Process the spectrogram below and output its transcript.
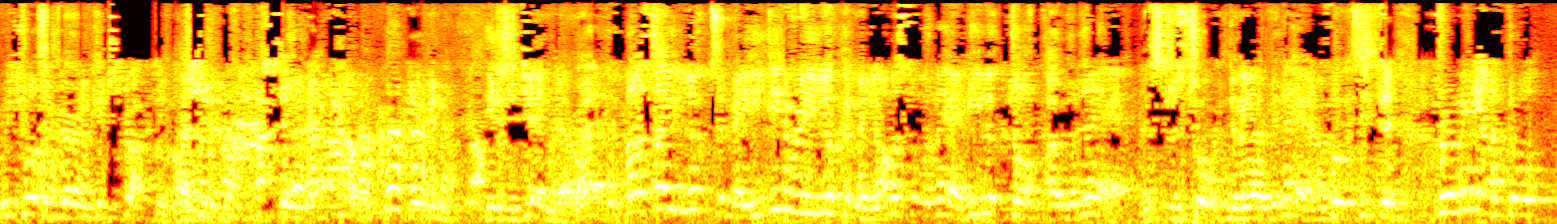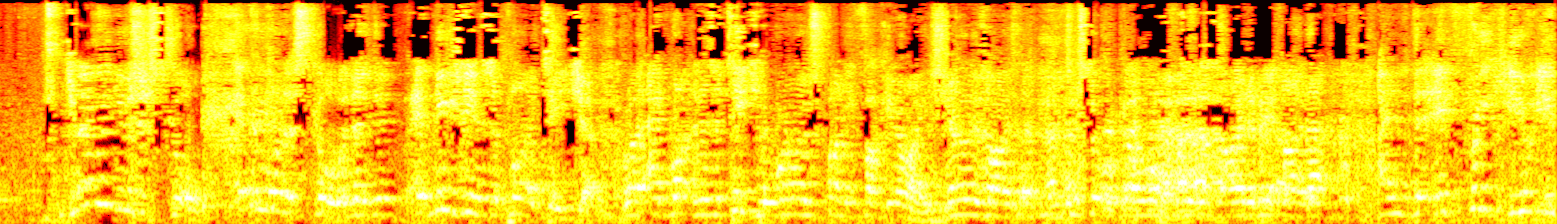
Which wasn't very constructive. I should have seen that coming, given his agenda, right? But I say he looked at me, he didn't really look at me. I was sort of there. He looked off over there and was talking to me over there. And I thought, this is just, for a minute I thought, you know when you was at school? Everyone at school, there's usually a supply teacher, right? And one, there's a teacher with one of those funny fucking eyes. You know those eyes that just sort of go off to the side a bit like that? And it freaks you, you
